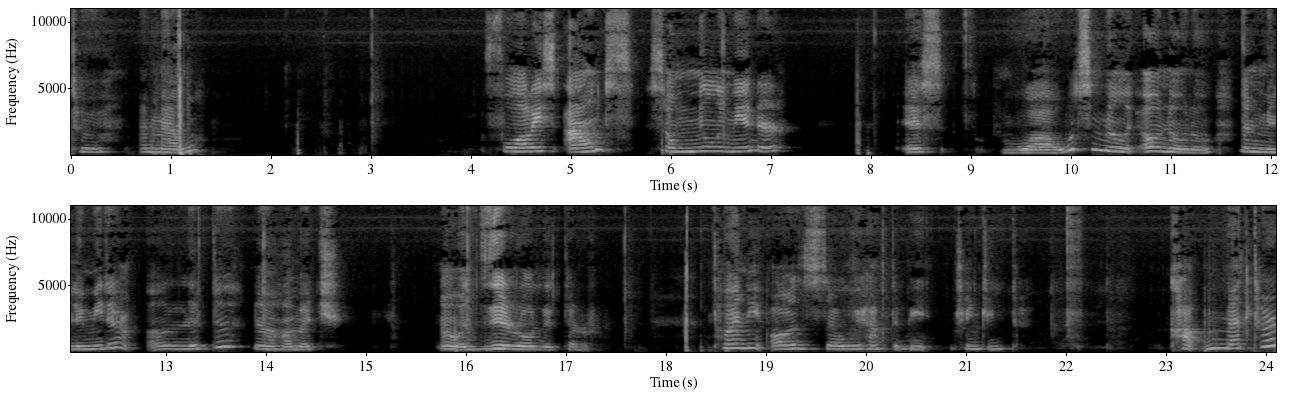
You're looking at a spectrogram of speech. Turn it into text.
to ml. 40 ounce, so millimeter is wow. What's milli? Oh no no, not millimeter. A liter? No, how much? Oh, zero liter. 20 Oz, so we have to be changing cup meter.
